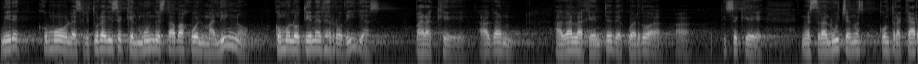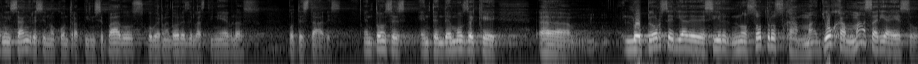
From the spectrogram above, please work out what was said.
Mire cómo la escritura dice que el mundo está bajo el maligno, cómo lo tiene de rodillas, para que hagan, haga la gente de acuerdo a, dice que nuestra lucha no es contra carne y sangre, sino contra principados, gobernadores de las tinieblas, potestades. Entonces, entendemos de que ah, lo peor sería de decir, nosotros jamás, yo jamás haría eso.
